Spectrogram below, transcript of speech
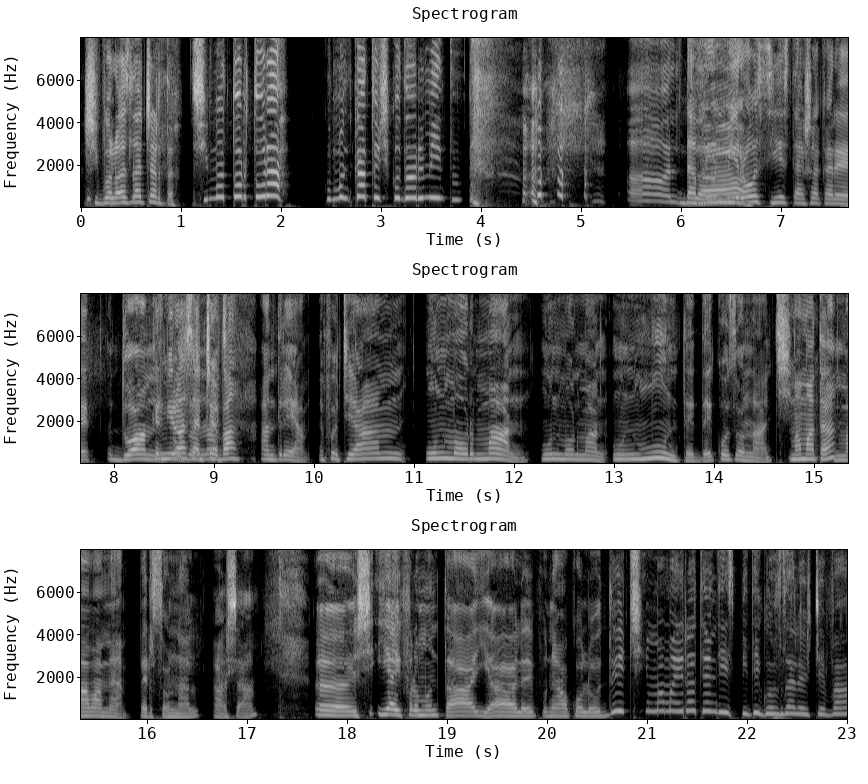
Și vă luați la ceartă? și mă tortura cu mâncatul și cu dormitul. Oh, Dar da. vreun miros este așa care... Doamne, când miroase cozonaci. ceva? Andreea, făceam un morman, un morman, un munte de cozonaci. Mama ta? Mama mea, personal, așa. Uh, și ea îi frământa, ea le punea acolo. Deci, mama era, ți-am zis, Piti Gonzales, ceva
